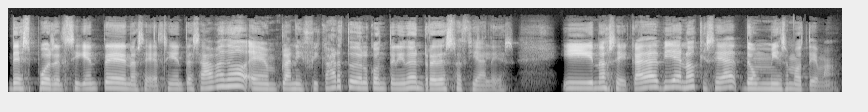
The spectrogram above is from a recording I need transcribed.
Después, el siguiente, no sé, el siguiente sábado, en planificar todo el contenido en redes sociales. Y no sé, cada día, ¿no? Que sea de un mismo tema.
